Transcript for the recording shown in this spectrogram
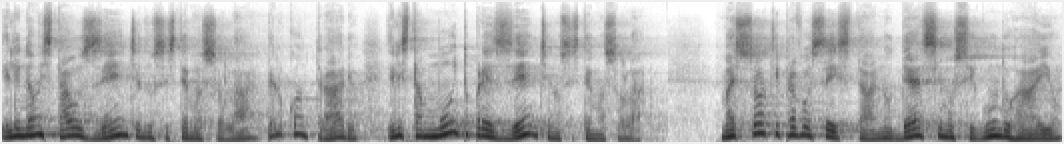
Ele não está ausente do sistema solar, pelo contrário, ele está muito presente no sistema solar. Mas só que para você estar no décimo segundo raio,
